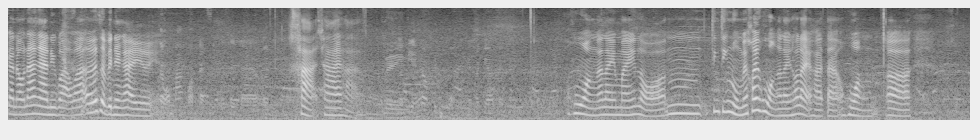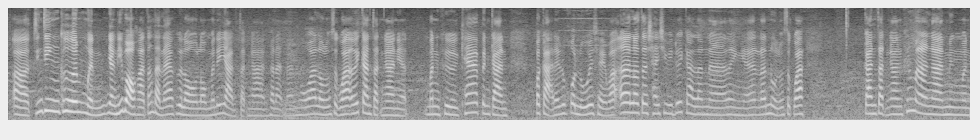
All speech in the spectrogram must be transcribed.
กันเอาหน้างานดีกว่าว่า เออจะเป็นยังไงเลยแต่ว่ามากกว่า 80%แล้วตอนนี้ค่ะใช่ค่ะ ในมีให้เราเป็นห่วงไหมคะแก้วแต่ห่วงอะไรไหมหรออืมจริง ๆ หนูไม่ค่อยห่วงอะไรเท่าไหร่ค่ะ แต่ห่วงเอ่อ เอ่อจริง ๆ คือเหมือนอย่างที่บอกค่ะ ตั้งแต่แรกคือเราเราไม่ได้อยากจัดงานขนาดนั้น เพราะว่าเรารู้สึกว่าเอ้ยการจัดงานเนี่ยมันคือแค่เป็นการประกาศให้ทุกคนรู้เฉยๆว่าเออเราจะใช้ชีวิตด้วยกันแล้วนะอะไรเงี้ยแล้วหนูรู้สึกว่าการจัดงานขึ้นมางานหนึ่งมัน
